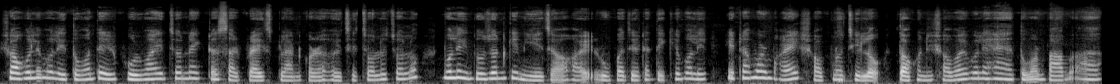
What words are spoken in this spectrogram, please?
সকলে বলে, তোমাদের ফুলমায়ের জন্য একটা সারপ্রাইজ প্ল্যান করা হয়েছে। চলো চলো। বলেই দুজনকে নিয়ে যাওয়া হয়। রূপা যেটা দেখে বলে, এটা আমার মায়ের স্বপ্ন ছিল। তখনই সবাই বলে হ্যাঁ তোমার বাবা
